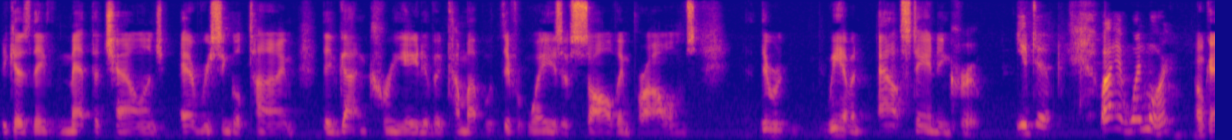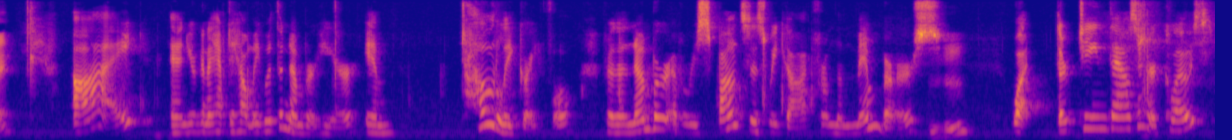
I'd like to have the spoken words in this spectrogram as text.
because they've met the challenge every single time. They've gotten creative and come up with different ways of solving problems. There were, we have an outstanding crew. You do. Well, I have one more. Okay. I, and you're going to have to help me with the number here, am totally grateful for the number of responses we got from the members. hmm What, 13,000 or close?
